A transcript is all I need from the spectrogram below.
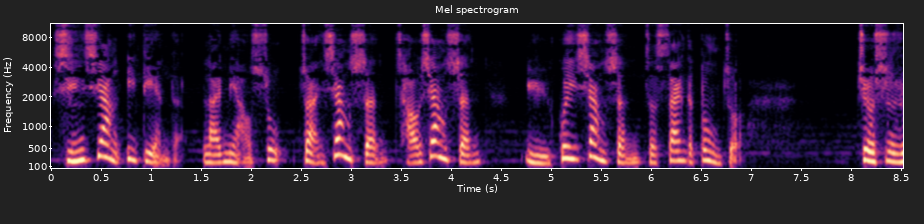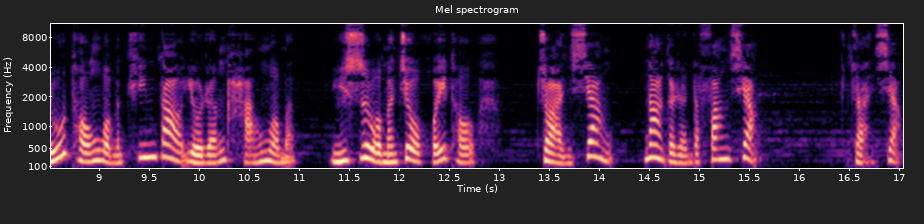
形象一点的来描述转向神、朝向神与归向神这三个动作，就是如同我们听到有人喊我们，于是我们就回头转向那个人的方向，转向，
